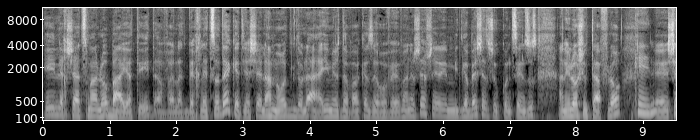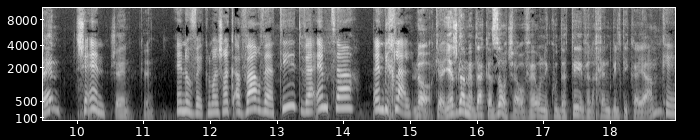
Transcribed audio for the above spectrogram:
היא לכשעצמה לא בעייתית, אבל את בהחלט צודקת, יש שאלה מאוד גדולה, האם יש דבר כזה הווה, ואני חושב שמתגבש איזשהו קונצנזוס, אני לא שותף לו, כן. אה, שאין. שאין. שאין, כן. אין הווה, כלומר יש רק עבר ועתיד, והאמצע אין בכלל. לא, כן, יש גם עמדה כזאת שההווה הוא נקודתי ולכן בלתי קיים. כן.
